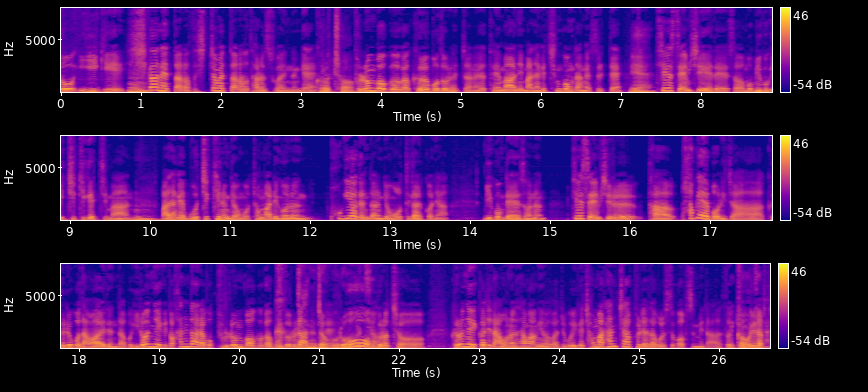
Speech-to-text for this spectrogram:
또 이익이 음. 시간에 따라서 시점에 따라서 다를 수가 있는 게 그렇죠. 블룸버그가 그 보도를 했잖아요. 대만이 만약에 침공당했을 때 예, TSMC에 대해서 뭐 미국이 지키겠지만 음, 만약에 못 지키는 경우 정말 이거는 포기해야 된다는 경우 어떻게 할 거냐. 미국 내에서는 TSMC를 다 파괴해버리자. 그리고 나와야 된다. 뭐 이런 얘기도 한다라고 블룸버그가 보도를 극단적으로? 그렇죠. 그렇죠. 그런 얘기까지 나오는 상황이어가지고 이게 정말 한치 앞을 내다볼 수가 없습니다. 그래서 그러니까 어차피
